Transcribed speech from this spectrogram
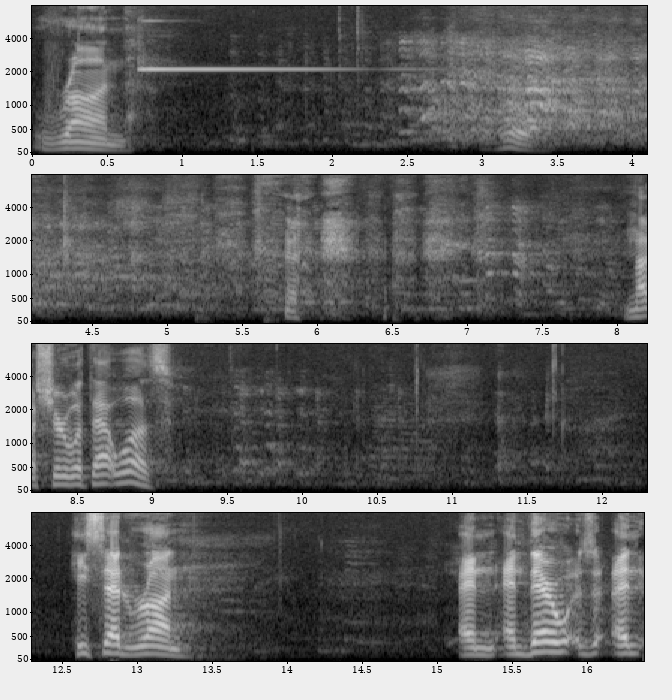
run. I'm not sure what that was. He said, Run. And, and there was, and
